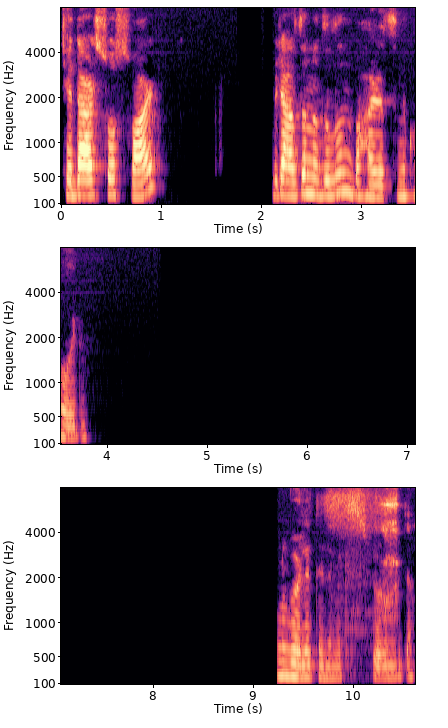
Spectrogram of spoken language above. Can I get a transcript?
Cheddar sos var. Biraz da noodle'ın baharatını koydum. Bunu böyle denemek istiyorum bir de.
